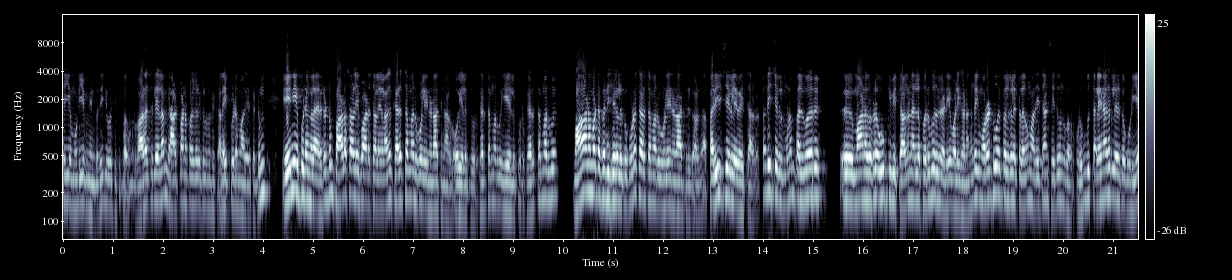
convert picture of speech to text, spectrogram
செய்ய முடியும் என்பதை யோசித்து பார்க்கும் ஒரு காலத்தில எல்லாம் யாழ்ப்பாண பல்கலைக்கழகத்தினுடைய கலைப்பிடமாக இருக்கட்டும் ஏனைய பிடங்களாக இருக்கட்டும் பாடசாலை பாடசாலைகளாக கருத்தமர்வுகளை நடாத்தினார்கள். ஓயலுக்கு ஒரு கருத்தமர்வு ஏழுக்கு ஒரு கருத்தமர்வு மாகாண மட்ட பரீட்சைகளுக்கு கூட கருத்தமர்வுகளை நடாத்திருக்கார்கள் பரீட்சைகளை வைத்தார்கள். பரீட்சைகள் மூலம் பல்வேறு மாணவர்களை ஊக்குவித்தாலும் நல்ல பெறுபவர்களிடையே வழிகாணாங்க இன்றைக்கு மொரட்டுவாய் பல்கலைக்கழகம் அதைத்தான் செய்து கொண்டு கொழும்பு தலைநகரில் இருக்கக்கூடிய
